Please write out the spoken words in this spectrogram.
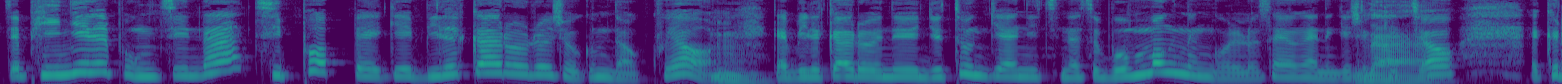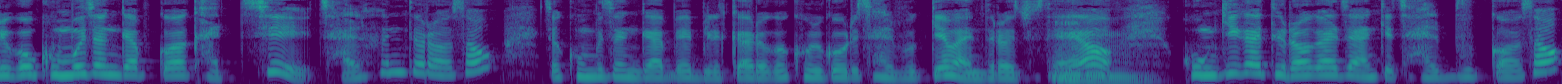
이제 비닐 봉지나 지퍼백에 밀가루를 조금 넣고요. 음. 그러니까 밀가루는 유통기한이 지나서 못 먹는 걸로 사용하는 게 좋겠죠. 네. 그리고 고무장갑과 같이 잘 흔들어서 이제 고무장갑에 밀가루가 골고루 잘 붙게 만들어 주세요. 음. 공기가 들어가지 않게 잘 묶어서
